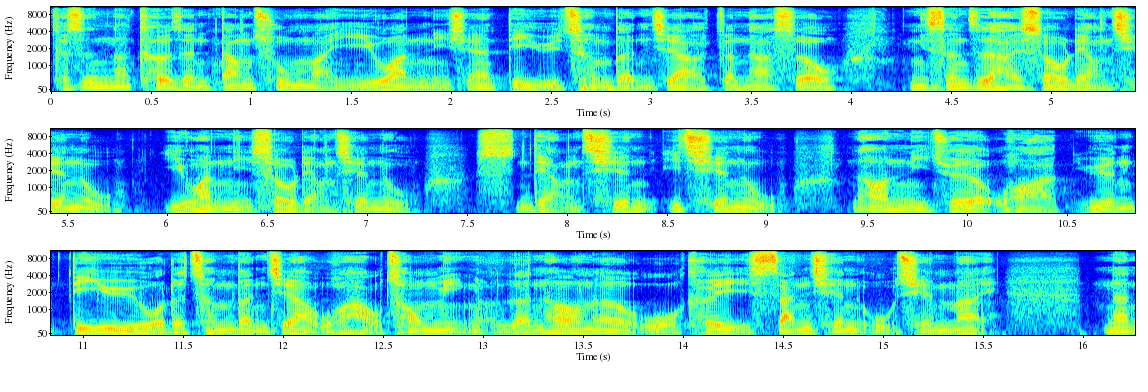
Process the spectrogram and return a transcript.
可是那客人当初买一万，你现在低于成本价跟他收，你甚至还收两千五，一万你收两千五，两千一千五，然后你觉得哇，远低于我的成本价，我好聪明啊，然后呢，我可以三千五千卖，那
